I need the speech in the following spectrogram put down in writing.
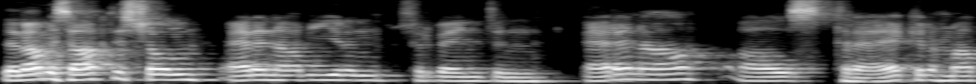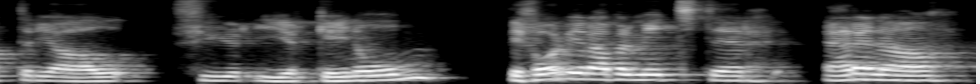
Der Name sagt es schon, RNA-Viren verwenden RNA als Trägermaterial für ihr Genom. Bevor wir aber mit der RNA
